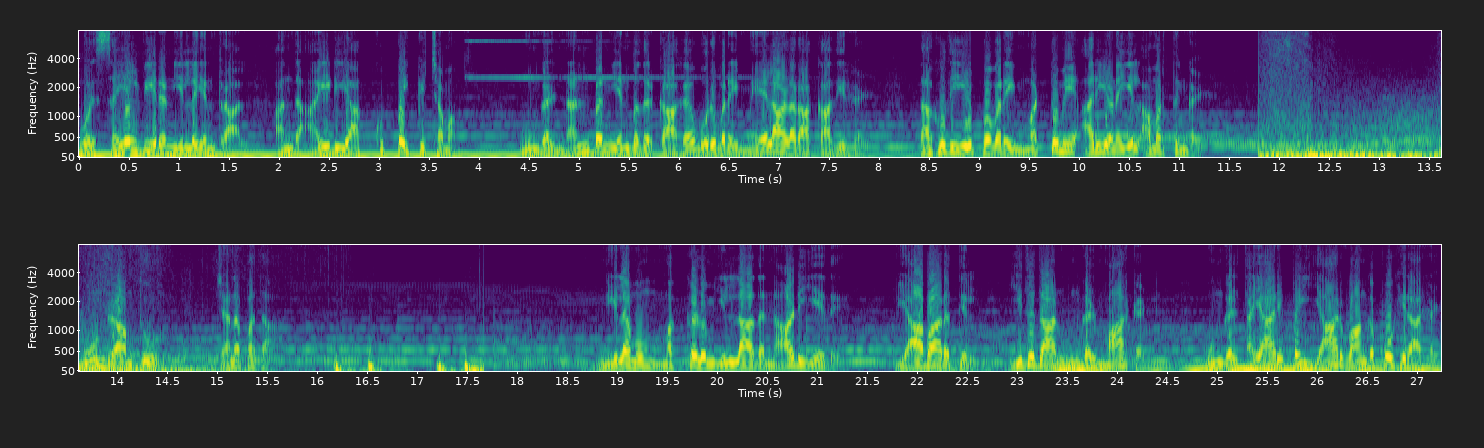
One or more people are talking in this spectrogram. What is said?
ஒரு செயல் வீரன் இல்லை என்றால் அந்த ஐடியா குப்பைக்கு சமம். உங்கள் நண்பன் என்பதற்காக ஒருவரை மேலாளராக்காதீர்கள். தகுதி இருப்பவரை மட்டுமே அரியணையில் அமர்த்துங்கள். மூன்றாம் தூண் ஜனபதா. நிலமும் மக்களும் இல்லாத நாடு ஏது? வியாபாரத்தில் இதுதான் உங்கள் மார்க்கெட். உங்கள் தயாரிப்பை யார் வாங்கப் போகிறார்கள்?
